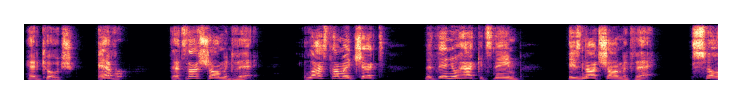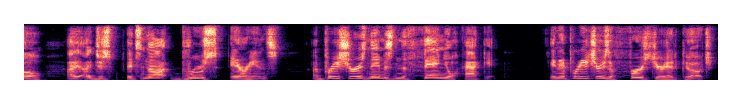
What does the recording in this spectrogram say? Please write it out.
head coach ever. That's not Sean McVay. Last time I checked, Nathaniel Hackett's name is not Sean McVay. So I, I just, it's not Bruce Arians. I'm pretty sure his name is Nathaniel Hackett. And I'm pretty sure he's a first year head coach.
